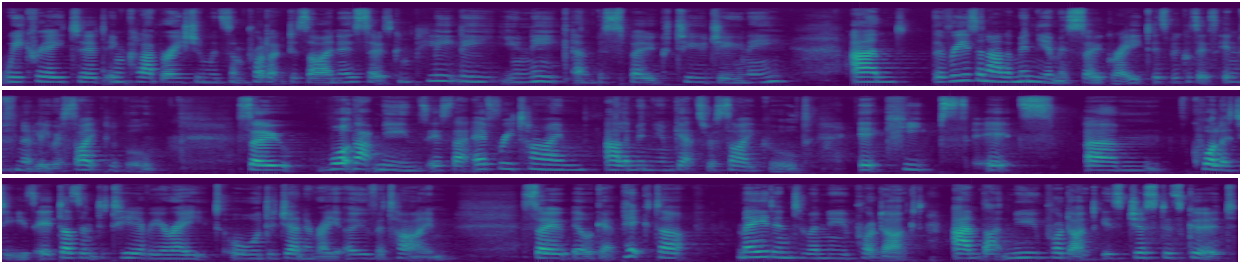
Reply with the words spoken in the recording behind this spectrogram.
we created in collaboration with some product designers. So it's completely unique and bespoke to Juni. And the reason aluminium is so great is because it's infinitely recyclable. So, what that means is that every time aluminium gets recycled, it keeps its um, qualities, it doesn't deteriorate or degenerate over time. So, it'll get picked up, made into a new product, and that new product is just as good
